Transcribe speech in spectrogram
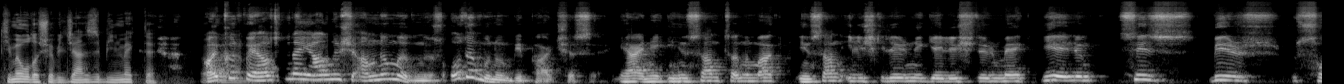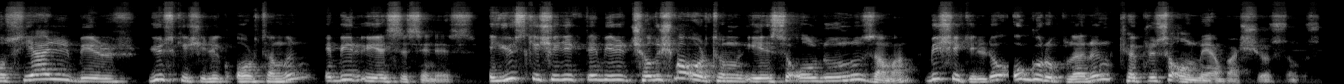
kime ulaşabileceğinizi bilmek de. Aykut Bey aslında yanlış anlamadınız. O da bunun bir parçası. Yani insan tanımak, insan ilişkilerini geliştirmek. Diyelim siz bir sosyal bir 100 kişilik ortamın e, bir üyesisiniz. E 100 kişilikte bir çalışma ortamının üyesi olduğunuz zaman bir şekilde o grupların köprüsü olmaya başlıyorsunuz.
